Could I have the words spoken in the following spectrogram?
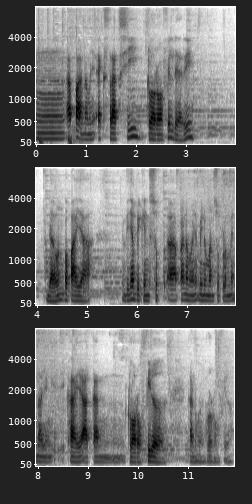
hmm, apa namanya ekstraksi klorofil dari daun pepaya. Intinya bikin sup, apa namanya minuman suplemen lah yang kaya akan klorofil kandungan klorofil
